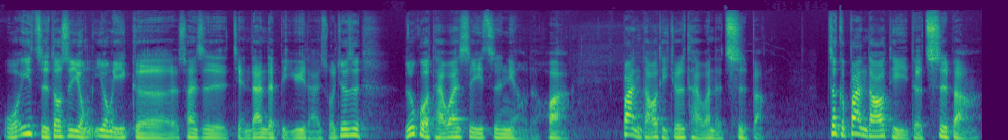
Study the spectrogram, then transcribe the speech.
我一直都是用用一个算是简单的比喻来说，就是如果台湾是一只鸟的话，半导体就是台湾的翅膀，这个半导体的翅膀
